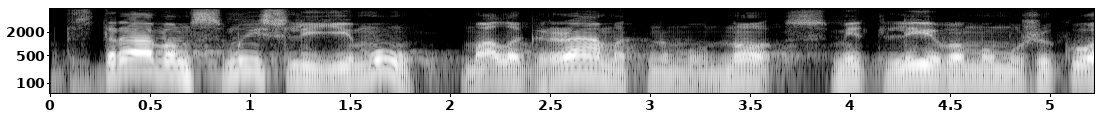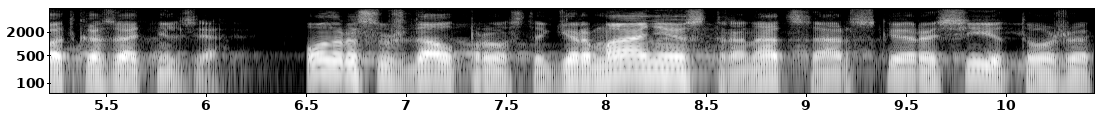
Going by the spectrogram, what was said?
В здравом смысле ему, малограмотному, но сметливому мужику отказать нельзя. Он рассуждал просто. Германия – страна царская, Россия тоже.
